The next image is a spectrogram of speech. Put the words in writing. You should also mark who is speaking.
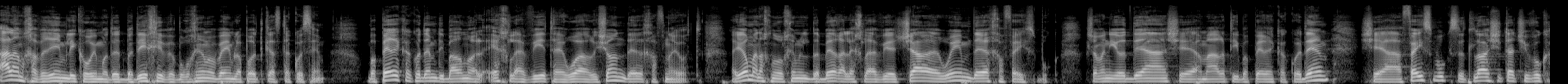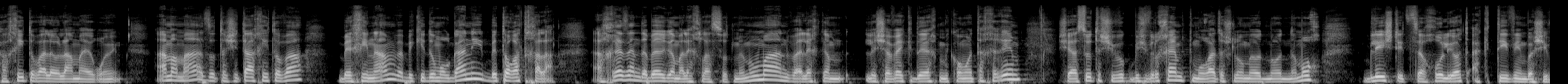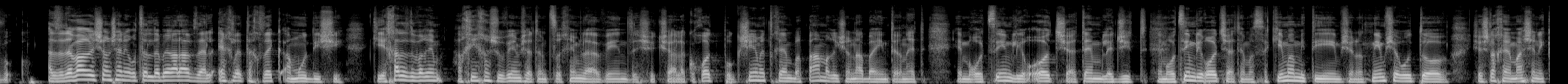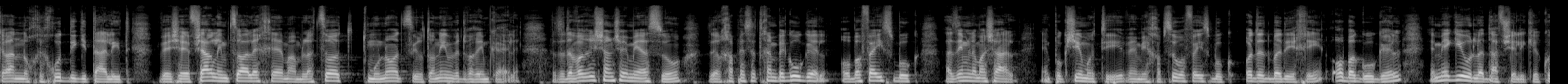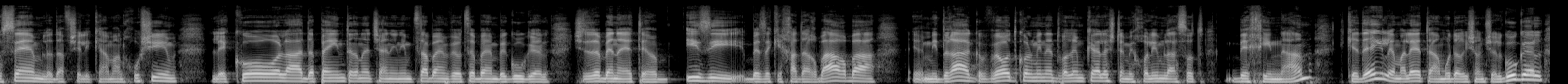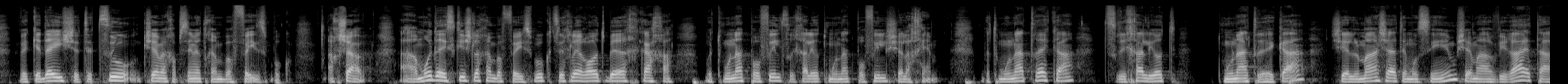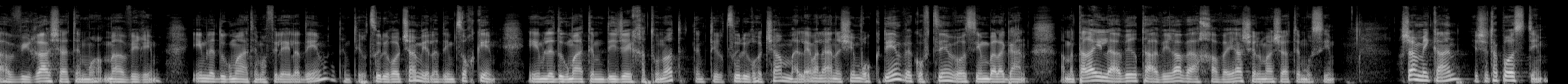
Speaker 1: אהלן חברים, לי קוראים עודד בדיחי וברוכים הבאים לפודקאסט הקוסם. בפרק הקודם דיברנו על איך להביא את האירוע הראשון דרך הפניות. היום אנחנו הולכים לדבר על איך להביא את שאר האירועים דרך הפייסבוק. עכשיו אני יודע שאמרתי בפרק הקודם שהפייסבוק זאת לא השיטת שיווק הכי טובה לעולם האירועים. אממה, זאת השיטה הכי טובה בחינם ובקידום אורגני בתור התחלה. אחרי זה נדבר גם על איך לעשות ממומן ועל איך גם לשווק דרך מקומות אחרים שיעשו את השיווק בשבילכם תמורת תשלום מאוד מאוד נמוך. בלי שתצטרכו להיות אקטיביים בשיווק. אז הדבר הראשון שאני רוצה לדבר עליו זה על איך לתחזק עמוד אישי. כי אחד הדברים הכי חשובים שאתם צריכים להבין זה שכשהלקוחות פוגשים אתכם בפעם הראשונה באינטרנט, הם רוצים לראות שאתם לג'יט. הם רוצים לראות שאתם עסקים אמיתיים, שנותנים שירות טוב, שיש לכם מה שנקרא נוכחות דיגיטלית, ושאפשר למצוא עליכם המלצות, תמונות, סרטונים ודברים כאלה. אז הדבר הראשון שהם יעשו, זה לחפש אתכם בגוגל או בפייסבוק. אז אם למשל, הם פוגשים אותי והם יחפשו בפייסבוק עודד בדיחי, או בגוגל, הם יגיעו לדף שלי כקוסם, לדף שלי כאמן חושים, לכל הדפי אינטרנט שאני נמצא בהם ויוצא בהם בגוגל, שזה בין היתר איזי, בזק 144, מדרג ועוד כל מיני דברים כאלה שאתם יכולים לעשות בחינם, כדי למלא את העמוד הראשון של גוגל, וכדי שתצאו כשהם מחפשים אתכם בפייסבוק. עכשיו, העמוד העסקי שלכם בפייסבוק צריך להיראות בערך ככה. בתמונת פרופיל צריכה להיות תמונת פרופיל שלכם. בתמונת רקע צריכה להיות תמונת רקע של מה שאתם עושים, שמעבירה את האווירה שאתם מעבירים. אם לדוגמה אתם מפעילי ילדים, אתם תרצו לראות שם ילדים צוחקים. אם לדוגמה אתם די-ג'יי חתונות, אתם תרצו לראות שם מלא מלא אנשים רוקדים וקופצים ועושים בלאגן. המטרה היא להעביר את האווירה והחוויה של מה שאתם עושים. עכשיו מכאן יש את הפוסטים.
